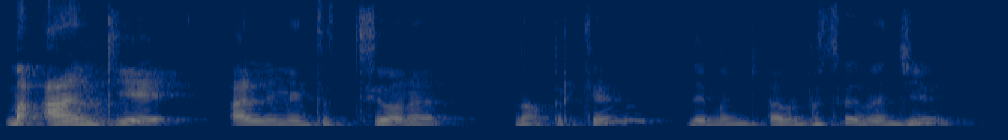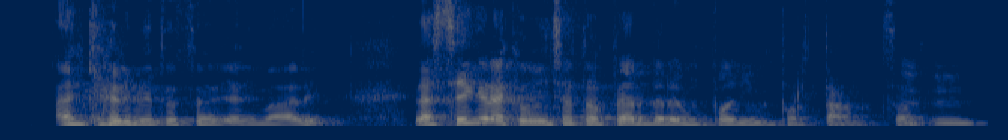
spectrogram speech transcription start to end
ma anche all'alimentazione... No, perché? Dei mangi- alla preparazione dei mangimi? Anche all'alimentazione di animali. La segale ha cominciato a perdere un po' di importanza Mm-mm.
